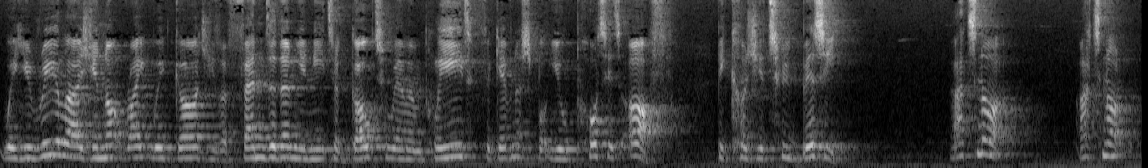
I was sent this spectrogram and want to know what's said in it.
where you realize you're not right with God, you've offended Him, you need to go to Him and plead forgiveness, but you put it off because you're too busy. That's not, that's not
